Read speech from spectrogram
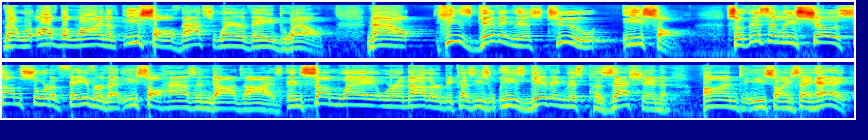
that were of the line of Esau, that's where they dwell. Now, he's giving this to Esau. So this at least shows some sort of favor that Esau has in God's eyes in some way or another because he's, he's giving this possession unto Esau. He's saying, hey,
